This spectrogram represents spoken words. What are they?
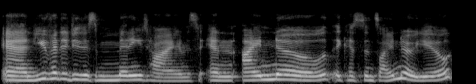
And you've had to do this many times. And I know because since I know you,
